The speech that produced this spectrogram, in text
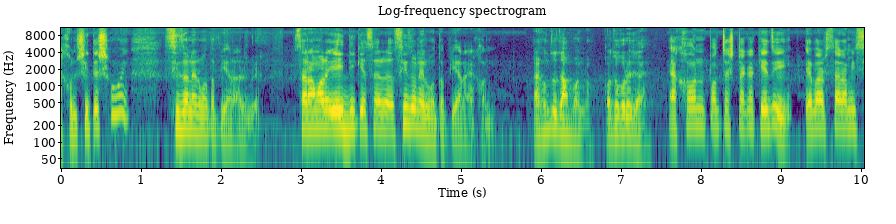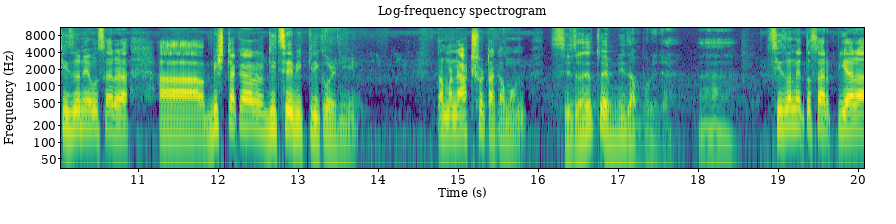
এখন শীতের সময় সিজনের মতো পেয়ারা আসবে। স্যার আমার এই দিকে স্যার সিজনের মতো পেয়ারা এখন। এখন তো দাম ভালো কত করে যায়? এখন পঞ্চাশ টাকা কেজি। এবার স্যার আমি সিজনেও স্যার বিশ টাকার নিচে বিক্রি করে নিই। তার মানে আটশো টাকা মন। সিজনে তো এমনি দাম পড়ে যায়। হ্যাঁ। সিজনে তো স্যার পেয়ারা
